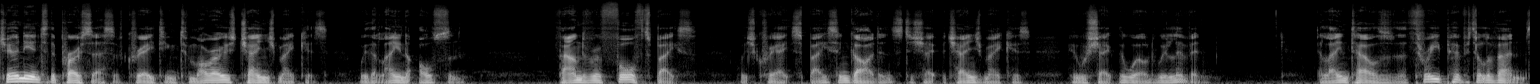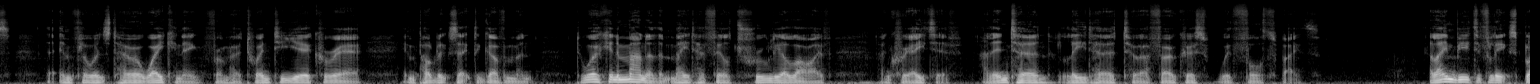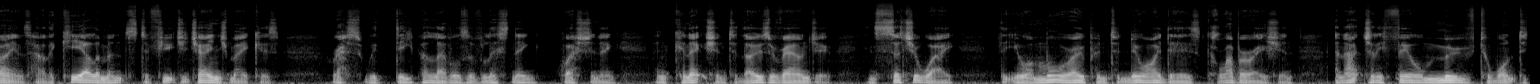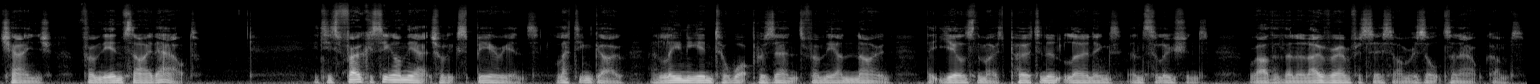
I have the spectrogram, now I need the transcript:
Journey into the process of creating tomorrow's changemakers with Elaine Olson, founder of Fourth Space, which creates space and gardens to shape the changemakers who will shape the world we live in. Elaine tells of the three pivotal events that influenced her awakening from her 20 year career in public sector government to work in a manner that made her feel truly alive and creative, and in turn lead her to her focus with Fourth Space. Elaine beautifully explains how the key elements to future change makers rest with deeper levels of listening, questioning, and connection to those around you in such a way that you are more open to new ideas, collaboration, and actually feel moved to want to change from the inside out. It is focusing on the actual experience, letting go, and leaning into what presents from the unknown that yields the most pertinent learnings and solutions rather than an overemphasis on results and outcomes.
